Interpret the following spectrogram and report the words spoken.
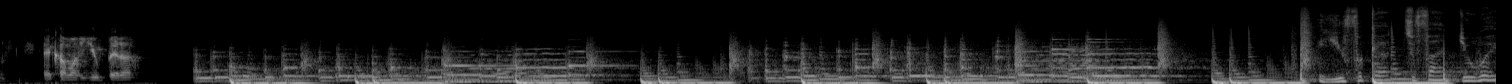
Der kommer You Better. You forgot to find your way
